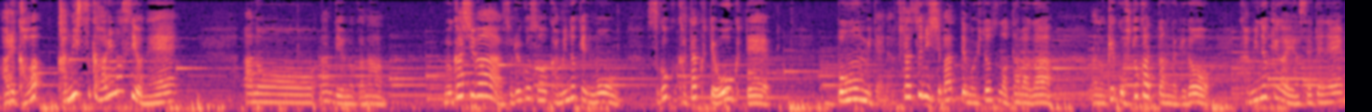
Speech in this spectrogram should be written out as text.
あれかわ髪質変わりますよね。あの何、ー、て言うのかな。昔はそれこそ髪の毛もすごく硬くて多くてボーンみたいな。2つに縛っても1つの束があの結構太かったんだけど髪の毛が痩せてね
